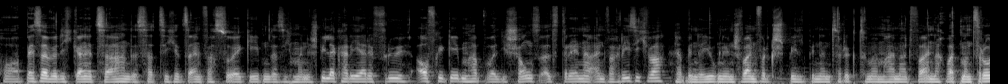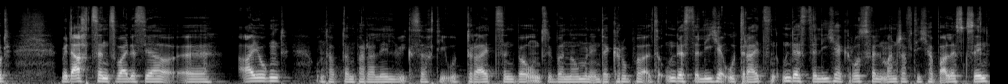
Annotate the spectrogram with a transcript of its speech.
Boah, besser würde ich gar nicht sagen. Das hat sich jetzt einfach so ergeben, dass ich meine Spielerkarriere früh aufgegeben habe, weil die Chance als Trainer einfach riesig war. Ich habe in der Jugend in Schweinfurt gespielt, bin dann zurück zu meinem Heimatverein nach Wattmannsroth. Mit 18 zweites Jahr äh, A-Jugend und habe dann parallel, wie gesagt, die U13 bei uns übernommen in der Gruppe, also unterste Liga U13, unterste Liga Großfeldmannschaft. Ich habe alles gesehen,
